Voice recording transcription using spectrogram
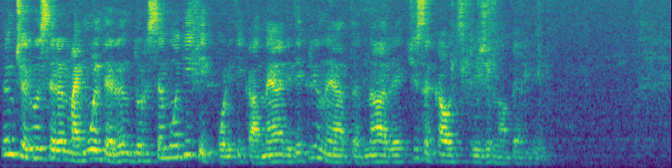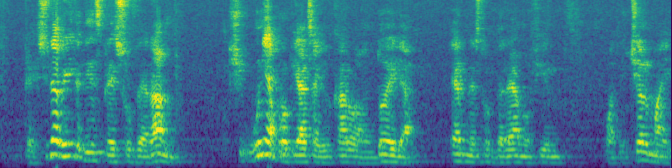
îmi ceruseră în mai multe rânduri să modific politica mea de deplină atârnare și să caut sprijin la Berlin. Presiunea venită dinspre suveran și unii apropiați ai lui Carol al II-lea Ernest Urdăreanu fiind poate cel mai,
